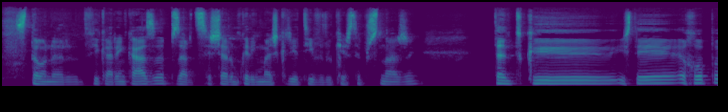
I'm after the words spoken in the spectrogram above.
stoner, de ficar em casa, apesar de se achar um bocadinho mais criativo do que esta personagem. Tanto que isto é a roupa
